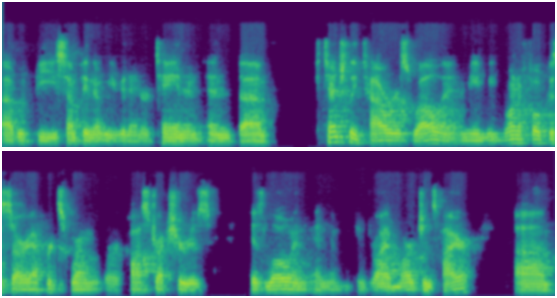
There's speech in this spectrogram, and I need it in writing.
uh, would be something that we would entertain, and, and um, potentially Tower as well. I mean, we want to focus our efforts where, our cost structure is is low, and, and we can drive margins higher. Um,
